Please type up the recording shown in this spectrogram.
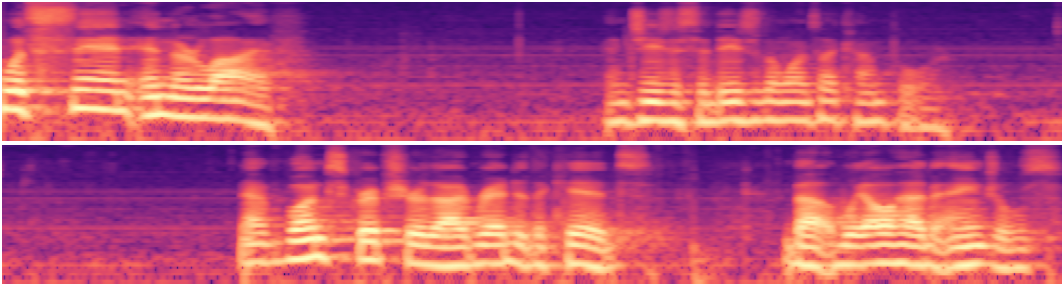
with sin in their life. And Jesus said, These are the ones I come for. Now, one scripture that I read to the kids about we all have angels.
